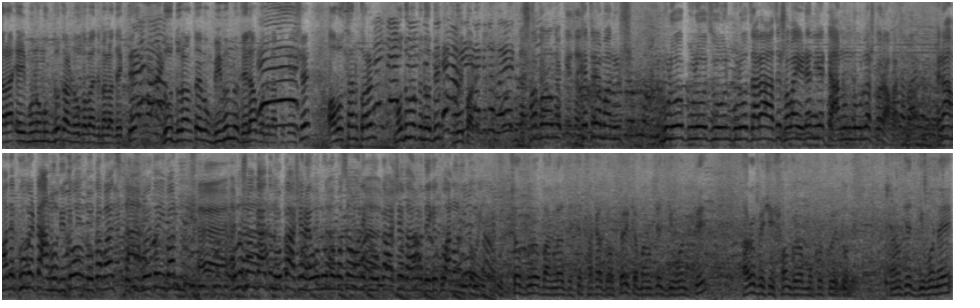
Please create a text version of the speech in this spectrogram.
যারা এই মনোমুগ্ধকার নৌকাবাজ মেলা দেখতে দূর দূরান্ত এবং বিভিন্ন জেলা উপজেলা থেকে এসে অবস্থান করেন মধুমতি নদীর দুই পাড়ে। সকল ক্ষেত্রে মানুষ বুড়ো বুড়ো জোন বুড়ো যারা আছে সবাই এটা নিয়ে একটা আনন্দ উল্লাস করা হয়। এটা আমাদের খুব একটা আনন্দিত নৌকাবাজ। প্রতিযোগিত এবার কোনো সংখ্যায় তো নৌকা আসে না অন্য অন্য বছর অনেক নৌকা আসে তা আমরা দেখে খুব আনন্দিত হই। উৎসবগুলো বাংলাদেশে থাকা দরকার এটা মানুষের জীবনকে আরও বেশি সংগ্রাম মুখর করে তোলে। মানুষের জীবনে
